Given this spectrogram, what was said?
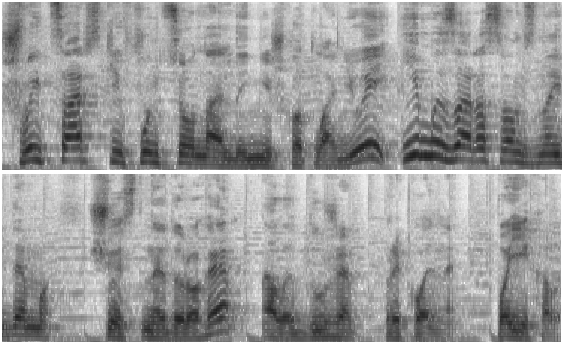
швейцарський функціональний ніж Hotline.ua, і ми зараз вам знайдемо щось недороге, але дуже прикольне. Поїхали!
